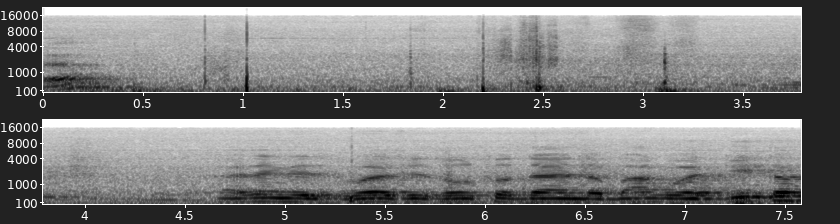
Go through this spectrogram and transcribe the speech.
Eh? I think this verse is also there in the Bhagavad Gita.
